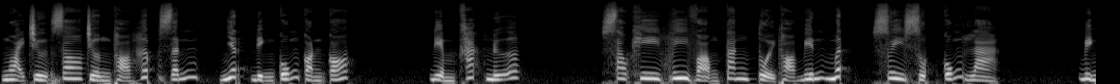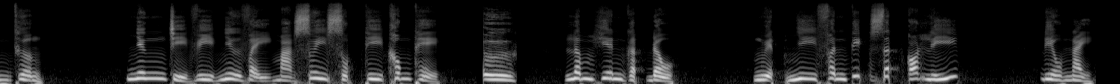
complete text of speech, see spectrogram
Ngoại trừ do trường thọ hấp dẫn, nhất định cũng còn có. Điểm khác nữa. Sau khi hy vọng tăng tuổi thọ biến mất, suy sụp cũng là bình thường. Nhưng chỉ vì như vậy mà suy sụp thì không thể. Ừ, Lâm Hiên gật đầu. Nguyệt Nhi phân tích rất có lý. Điều này,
